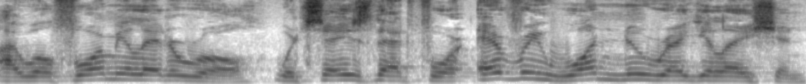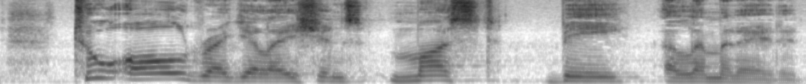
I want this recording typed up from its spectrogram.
I will formulate a rule which says that for every one new regulation, two old regulations must be eliminated.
